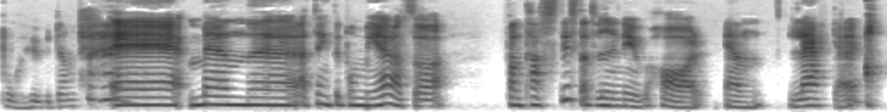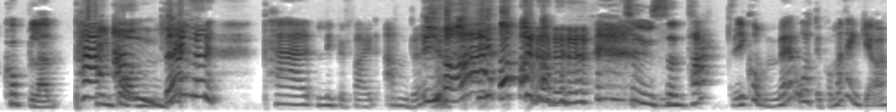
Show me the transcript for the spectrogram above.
på huden. Eh, men eh, jag tänkte på mer alltså fantastiskt att vi nu har en läkare kopplad till podden. Per Lipified Anders. Ja, Tusen tack! Vi kommer återkomma tänker jag.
